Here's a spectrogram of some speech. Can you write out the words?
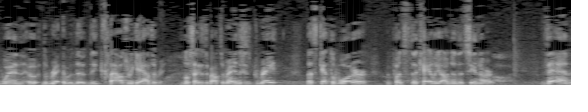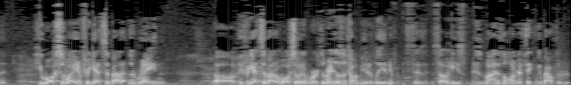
when uh, the, the, the clouds were gathering, it looks like it's about to rain. This is great. Let's get the water. And puts the keli under the tziner. Then he walks away and forgets about it, and the rain uh, he forgets about it, walks away to work. The rain doesn't come immediately, and he, so he's, his mind is no longer thinking about the,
